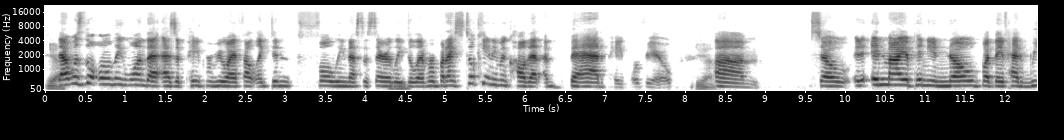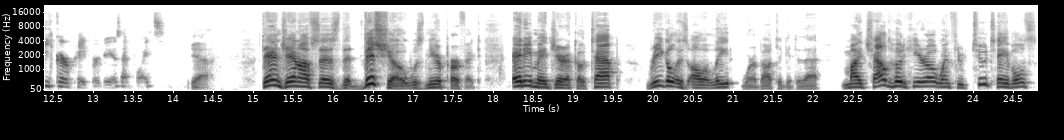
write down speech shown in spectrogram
Yeah. That was the only one that, as a pay per view, I felt like didn't fully necessarily Mhm. deliver. But I still can't even call that a bad pay per view. yeah. Um, so in my opinion, no. But they've had weaker pay per views at points. Yeah. Dan Janoff says that this show was near perfect. Eddie made Jericho tap. Regal is all elite. We're about to get to that. My childhood hero went through two tables,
